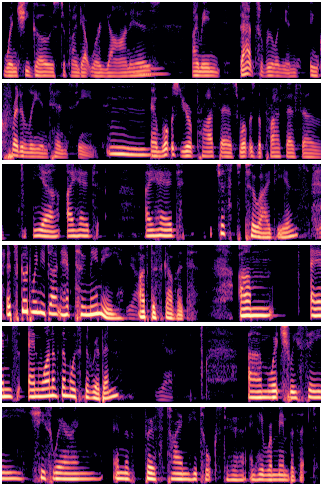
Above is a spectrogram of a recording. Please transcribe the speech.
when she goes to find out where Jan is. Mm. I mean, that's a really in, incredibly intense scene. Mm. And what was your process? What was the process of? Yeah, I had, I had just two ideas. It's good when you don't have too many. Yeah. I've discovered, um, and and one of them was the ribbon. Yes. Um, which we see she's wearing in the first time he talks to her and yes. he remembers it.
